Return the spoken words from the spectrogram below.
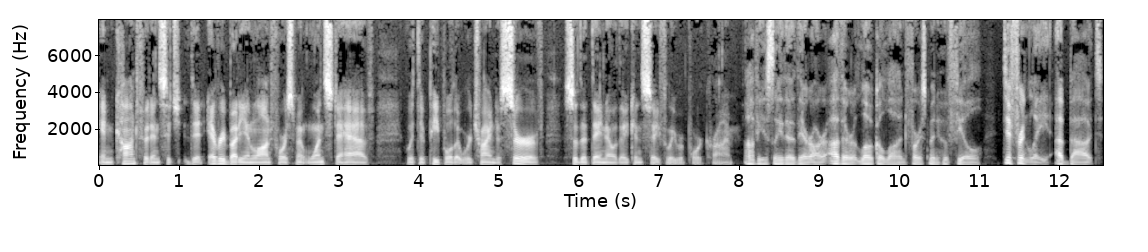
and confidence that, that everybody in law enforcement wants to have with the people that we're trying to serve so that they know they can safely report crime. Obviously, though, there are other local law enforcement who feel differently about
